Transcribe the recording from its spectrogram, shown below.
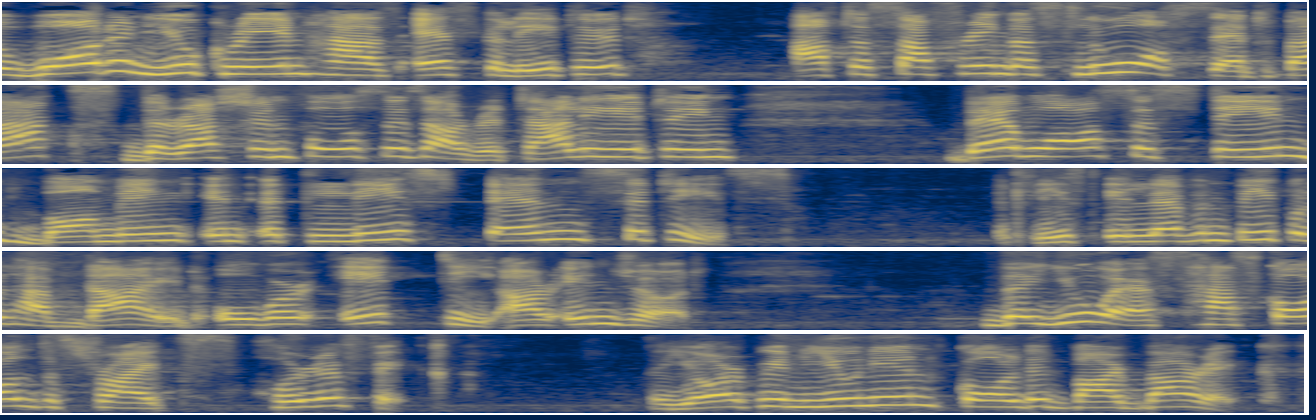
The war in Ukraine has escalated. After suffering a slew of setbacks, the Russian forces are retaliating. There was sustained bombing in at least 10 cities. At least 11 people have died, over 80 are injured. The US has called the strikes horrific. The European Union called it barbaric.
